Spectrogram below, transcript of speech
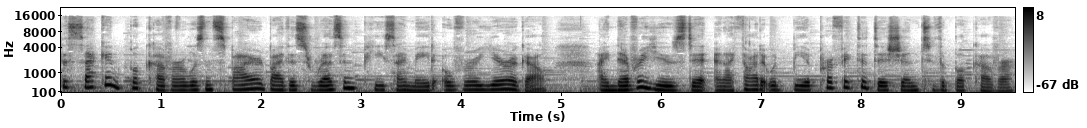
The second book cover was inspired by this resin piece I made over a year ago. I never used it and I thought it would be a perfect addition to the book cover.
